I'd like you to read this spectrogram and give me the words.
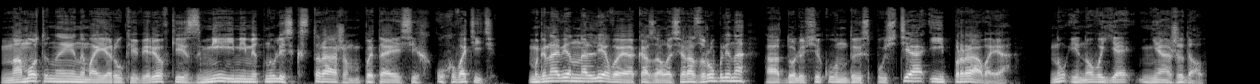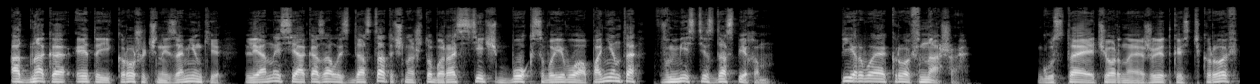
Намотанные на мои руки веревки змеями метнулись к стражам, пытаясь их ухватить. Мгновенно левая оказалась разрублена, а долю секунды спустя и правая. Ну, иного я не ожидал. Однако этой крошечной заминки Леонессе оказалось достаточно, чтобы рассечь бок своего оппонента вместе с доспехом. Первая кровь наша. Густая черная жидкость кровь,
